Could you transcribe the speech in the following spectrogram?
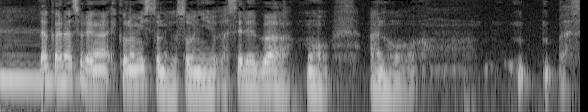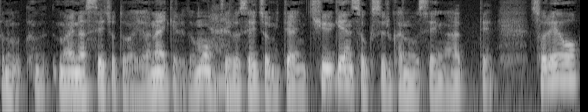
うん、だからそれがエコノミストの予想に言わせればもうあのそのマイナス成長とは言わないけれども、はい、ゼロ成長みたいに急減速する可能性があってそれを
